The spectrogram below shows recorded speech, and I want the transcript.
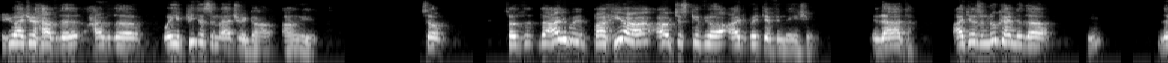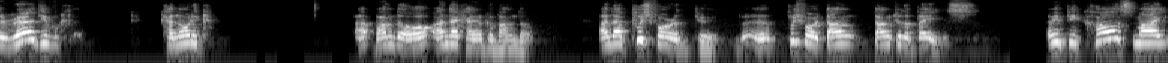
you actually have the have the Weil-Petersson metric on, on it. So, so the, the algebra, but here I'll just give you an algebraic definition that I just look at the the relative canonic uh, bundle or anti-canonical bundle, and I push forward to uh, push forward down down to the base. I mean, because my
